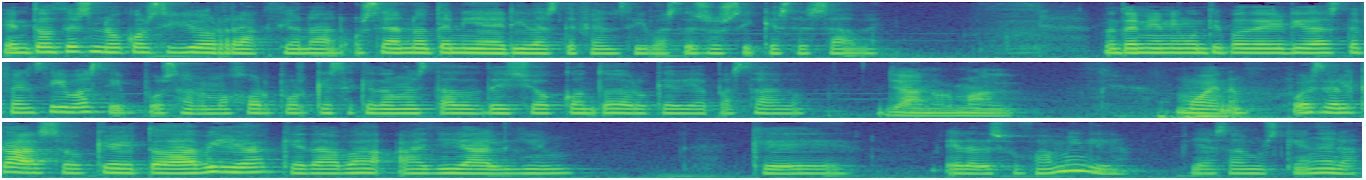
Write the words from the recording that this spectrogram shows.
Entonces no consiguió reaccionar. O sea, no tenía heridas defensivas, eso sí que se sabe. No tenía ningún tipo de heridas defensivas y pues a lo mejor porque se quedó en estado de shock con todo lo que había pasado. Ya, normal. Bueno, pues el caso que todavía quedaba allí alguien que era de su familia. Ya sabemos quién era,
